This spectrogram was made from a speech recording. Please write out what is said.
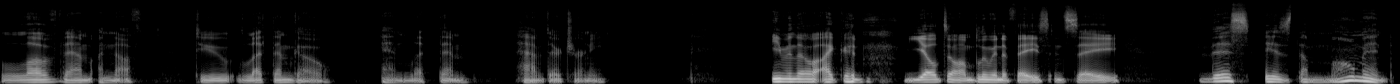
love them enough to let them go and let them have their journey. Even though I could yell to them blue in the face and say, This is the moment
